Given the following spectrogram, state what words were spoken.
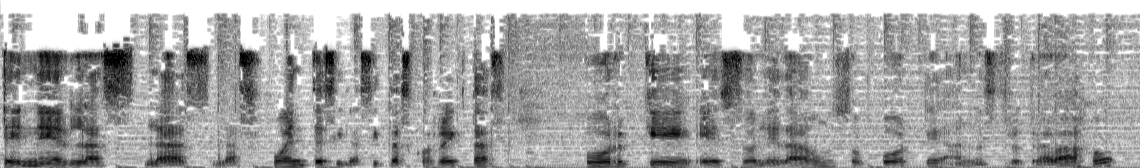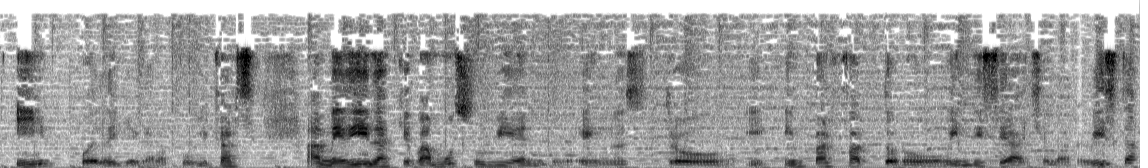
tener las, las, las fuentes y las citas correctas, porque eso le da un soporte a nuestro trabajo y puede llegar a publicarse. A medida que vamos subiendo en nuestro impact factor o índice H la revista,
